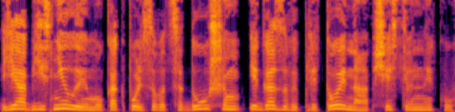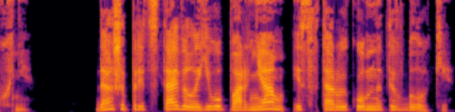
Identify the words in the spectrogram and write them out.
Я объяснила ему, как пользоваться душем и газовой плитой на общественной кухне. Даже представила его парням из второй комнаты в блоке.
